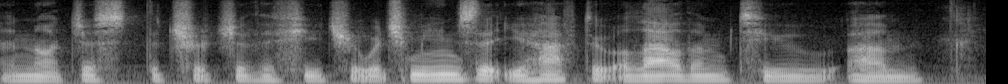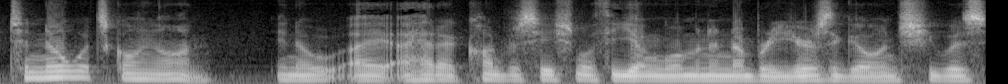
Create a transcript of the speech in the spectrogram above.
and not just the church of the future, which means that you have to allow them to, um, to know what's going on. You know, I, I, had a conversation with a young woman a number of years ago, and she was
